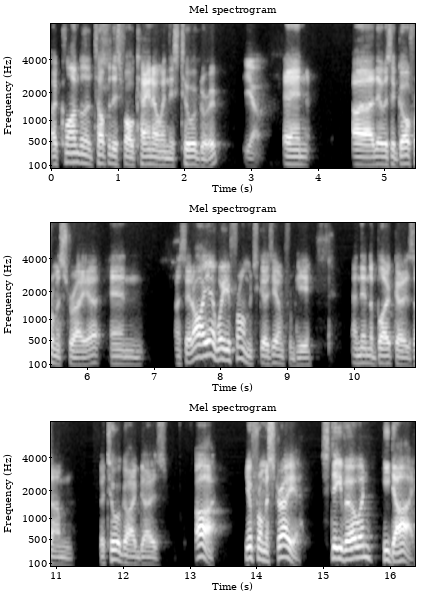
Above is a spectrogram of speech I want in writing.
I climbed on the top of this volcano in this tour group, Yeah, and uh, there was a girl from Australia, and I said, "Oh yeah, where you from?" And she goes, "Yeah, I'm from here." And then the bloke goes, "Um, the tour guide goes, oh, you're from Australia, Steve Irwin, he died,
